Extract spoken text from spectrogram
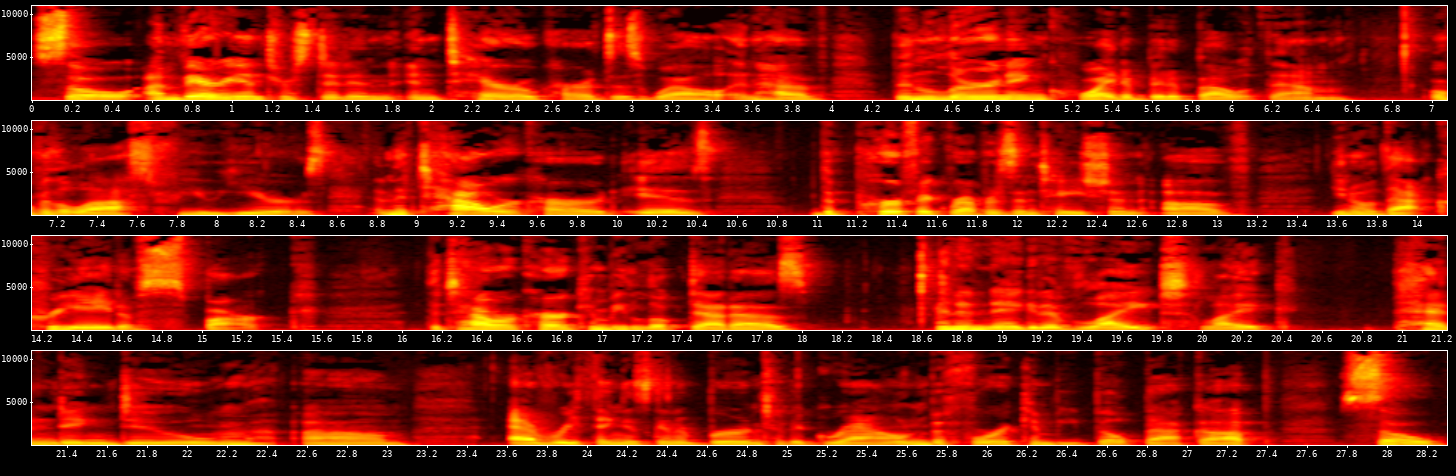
So I'm very interested in, in tarot cards as well and have been learning quite a bit about them over the last few years. And the Tower card is the perfect representation of, you know, that creative spark. The Tower card can be looked at as in a negative light, like pending doom. Um, everything is going to burn to the ground before it can be built back up. So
